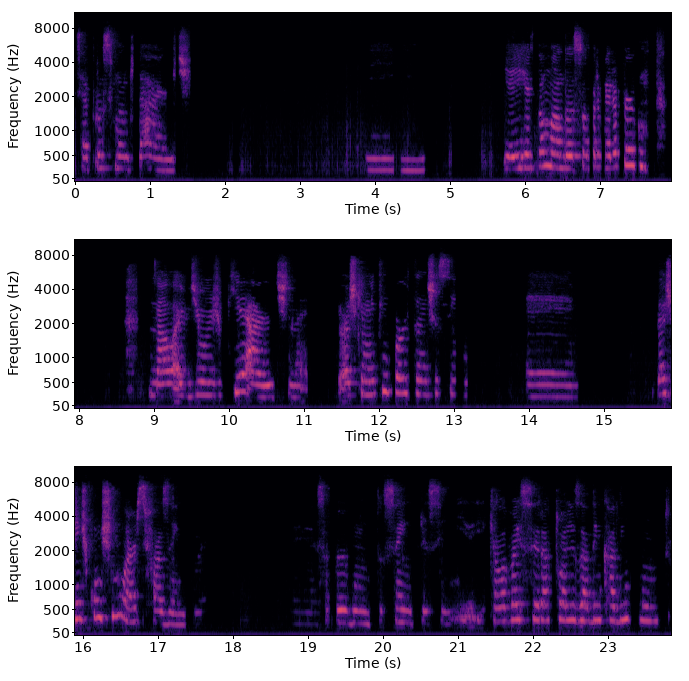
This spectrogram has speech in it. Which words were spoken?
Se aproximando da arte. E, e aí, retomando a sua primeira pergunta na live de hoje, o que é arte, né? Eu acho que é muito importante, assim, é, da gente continuar se fazendo, essa pergunta sempre, assim, e, e, que ela vai ser atualizada em cada encontro.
